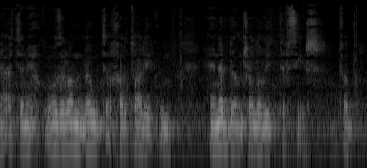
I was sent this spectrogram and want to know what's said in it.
أتمحكم عذرا لو تأخرت عليكم. نبدأ إن شاء الله بالتفسير. تفضل.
